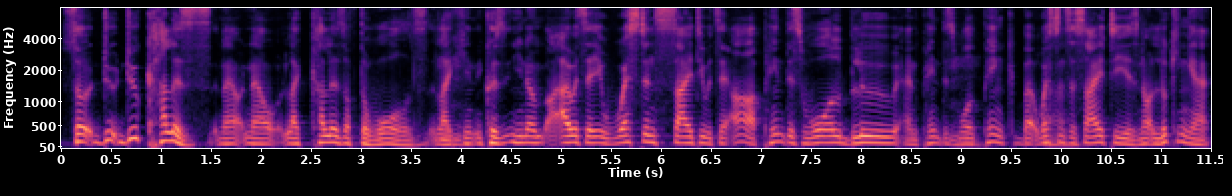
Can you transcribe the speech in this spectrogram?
So do do colors now now like colors of the walls like Mm-hmm. because you know I would say Western society would say ah paint this wall blue and paint this Mm-hmm. wall pink but Western Uh-huh. society is not looking at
